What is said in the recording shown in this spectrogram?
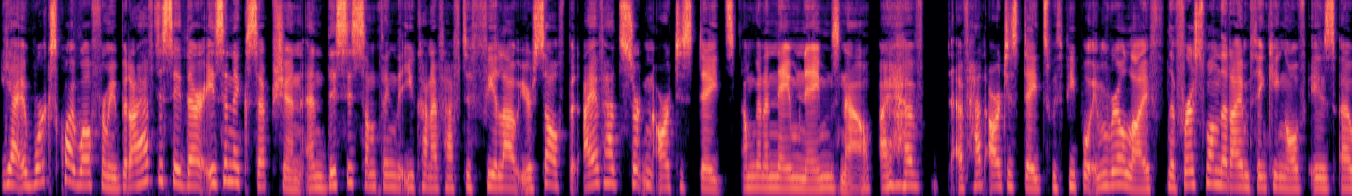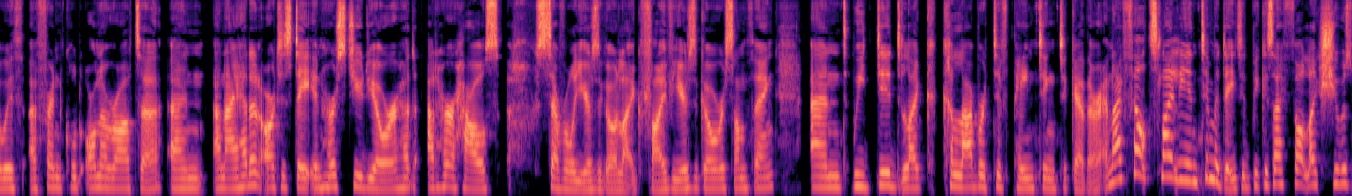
Yeah, it works quite well for me, but I have to say there is an exception, and this is something that you kind of have to feel out yourself. But I have had certain artist dates. I'm going to name names now. I have I've had artist dates with people in real life. The first one that I'm thinking of is uh, with a friend called Honorata, and and I had an artist date in her studio or had at her house oh, several years ago, like five years ago or something something. And we did like collaborative painting together. And I felt slightly intimidated because I felt like she was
